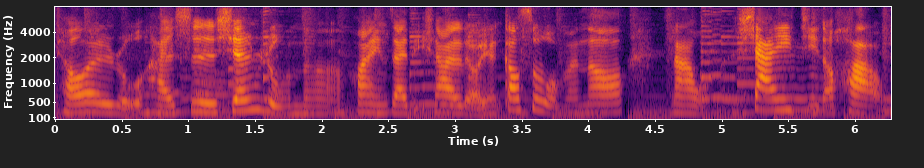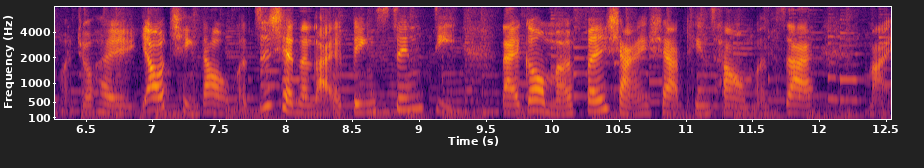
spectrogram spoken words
调味乳还是鲜乳呢？欢迎在底下留言告诉我们哦。那我们下一集的话，我们就会邀请到我们之前的来宾 Cindy 来跟我们分享一下，平常我们在买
